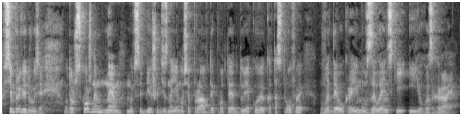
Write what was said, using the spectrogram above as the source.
Всім привіт, друзі! Отож, з кожним днем ми все більше дізнаємося правди про те, до якої катастрофи веде Україну Зеленський і його зграя.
